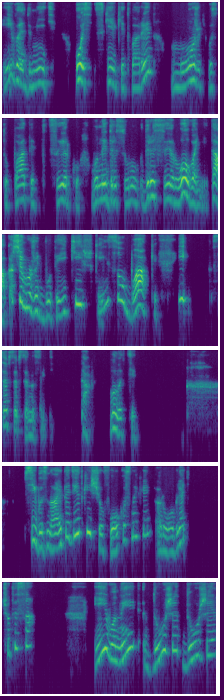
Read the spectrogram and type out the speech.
і ведмідь. Ось скільки тварин можуть виступати в цирку. Вони дресуру- дресировані. Так, а ще можуть бути і кішки, і собаки, і все-все-все на світі. Так, молодці. Всі ви знаєте, дітки, що фокусники роблять чудеса. І вони дуже-дуже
